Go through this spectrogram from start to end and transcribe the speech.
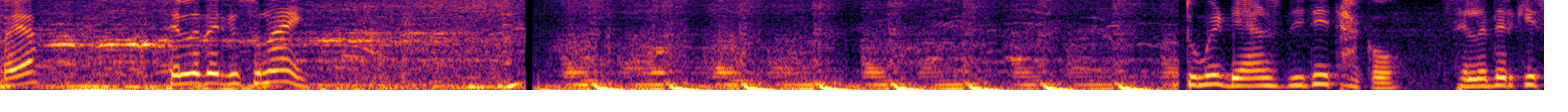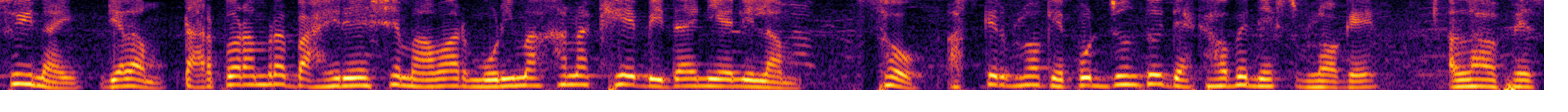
ভাইয়া, ছেলেদের কিছু নাই? তুমি ড্যান্স দিতেই থাকো, ছেলেদের কিছুই নাই, গেলাম। তারপর আমরা বাইরে এসে মামার মুড়ি মাখানা খেয়ে বিদায় নিয়ে নিলাম। সো আজকের ব্লগ এ পর্যন্তই, দেখা হবে নেক্সট ব্লগে আল্লাহ হাফেজ।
